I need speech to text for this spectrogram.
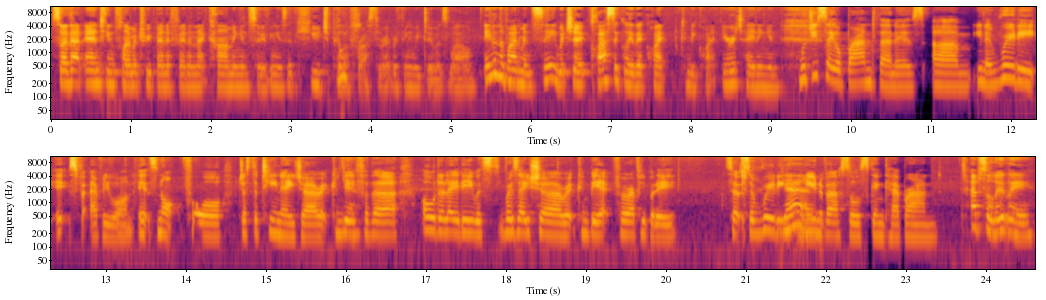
so that anti-inflammatory benefit and that calming and soothing is a huge pillar for us through everything we do as well. Even the vitamin C, which are classically they're quite can be quite irritating. And would you say your brand then is, um, you know, really it's for everyone. It's not for just the teenager. It can be yeah. for the older lady with rosacea. It can be it for everybody. So it's a really yeah. universal skincare brand. Absolutely.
